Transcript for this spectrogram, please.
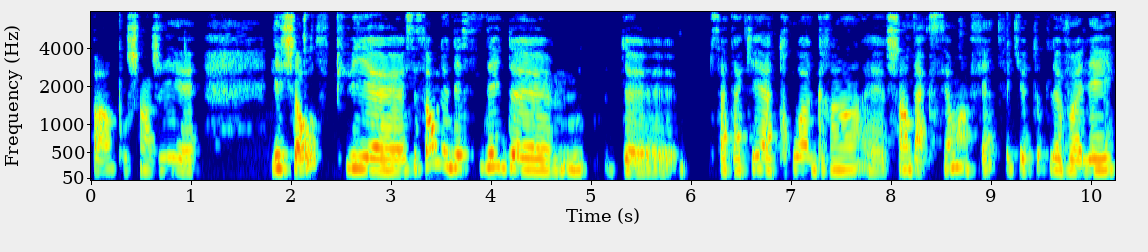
part pour changer euh, les choses. Puis euh, c'est ça, on a décidé de, de s'attaquer à trois grands champs d'action, en fait. Fait qu'il y a tout le volet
